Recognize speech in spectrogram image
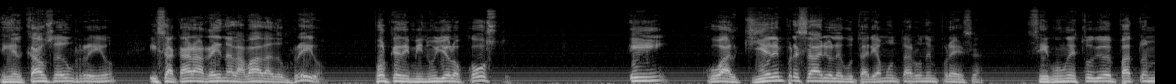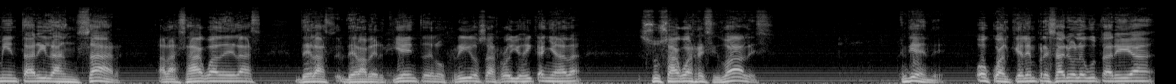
en el cauce de un río y sacar arena lavada de un río, porque disminuye los costos. Y cualquier empresario le gustaría montar una empresa sin un estudio de impacto ambiental y lanzar a las aguas de, las, de, de la vertiente de los ríos, arroyos y cañadas sus aguas residuales. ¿Entiende? O cualquier empresario le gustaría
